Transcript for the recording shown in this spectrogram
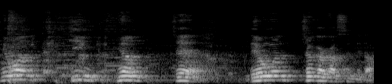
회원 김현재 내용은 저가 같습니다.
